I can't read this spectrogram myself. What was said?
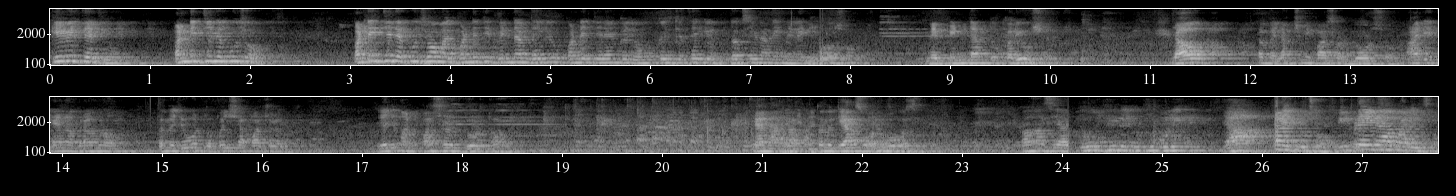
કેવી રીતે થયું? પંડિતજીને પૂછો. પંડિતજીને પૂછવામાં પંડિતજી પિંડદાન થઈ ગયું. પંડિતજીને એમ કહ્યું હું કહીશ થઈ ગયું. દક્ષિણા નહીં મિલેગી બોલો છો મેં પિંડદાન તો કર્યું છે. જાઓ, તમે લક્ષ્મી પાછળ દોડશો. આજે ત્યાંના બ્રાહ્મણો, તમે જુઓ તો પૈસા પાછળ યજમાન પાછળ દોડતા હોય. ત્યાંના બ્રાહ્મણ, તમે ક્યાં છો? અનુભવ હશે. કહા છે તું ઉઠીને જૂઠું બોલી, જા પૂછો. પીપળે ના પાડી છે.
